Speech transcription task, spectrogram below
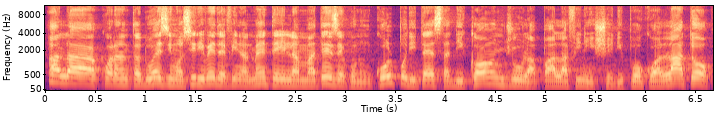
Al 42esimo si rivede finalmente il Matese con un colpo di testa di Congiu, la palla finisce di poco al lato.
